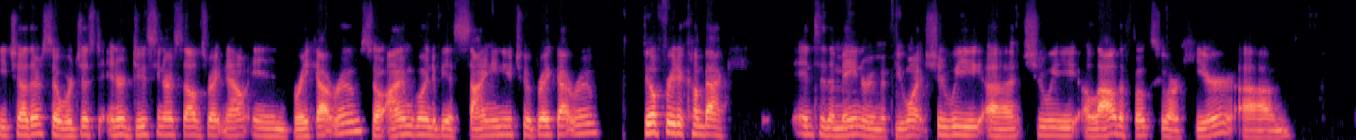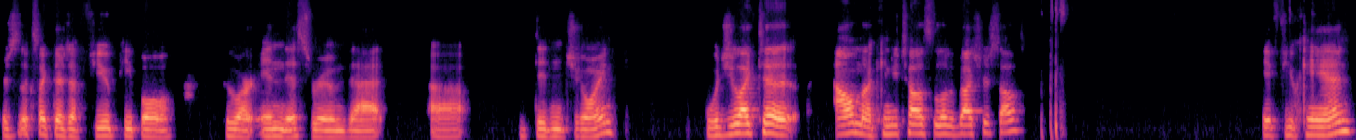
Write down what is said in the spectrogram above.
each other. So we're just introducing ourselves right now in breakout rooms. So I'm going to be assigning you to a breakout room. Feel free to come back into the main room if you want. Should we uh, should we allow the folks who are here? Um, there's looks like there's a few people who are in this room that uh, didn't join. Would you like to, Alma, can you tell us a little bit about yourself? If you can,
